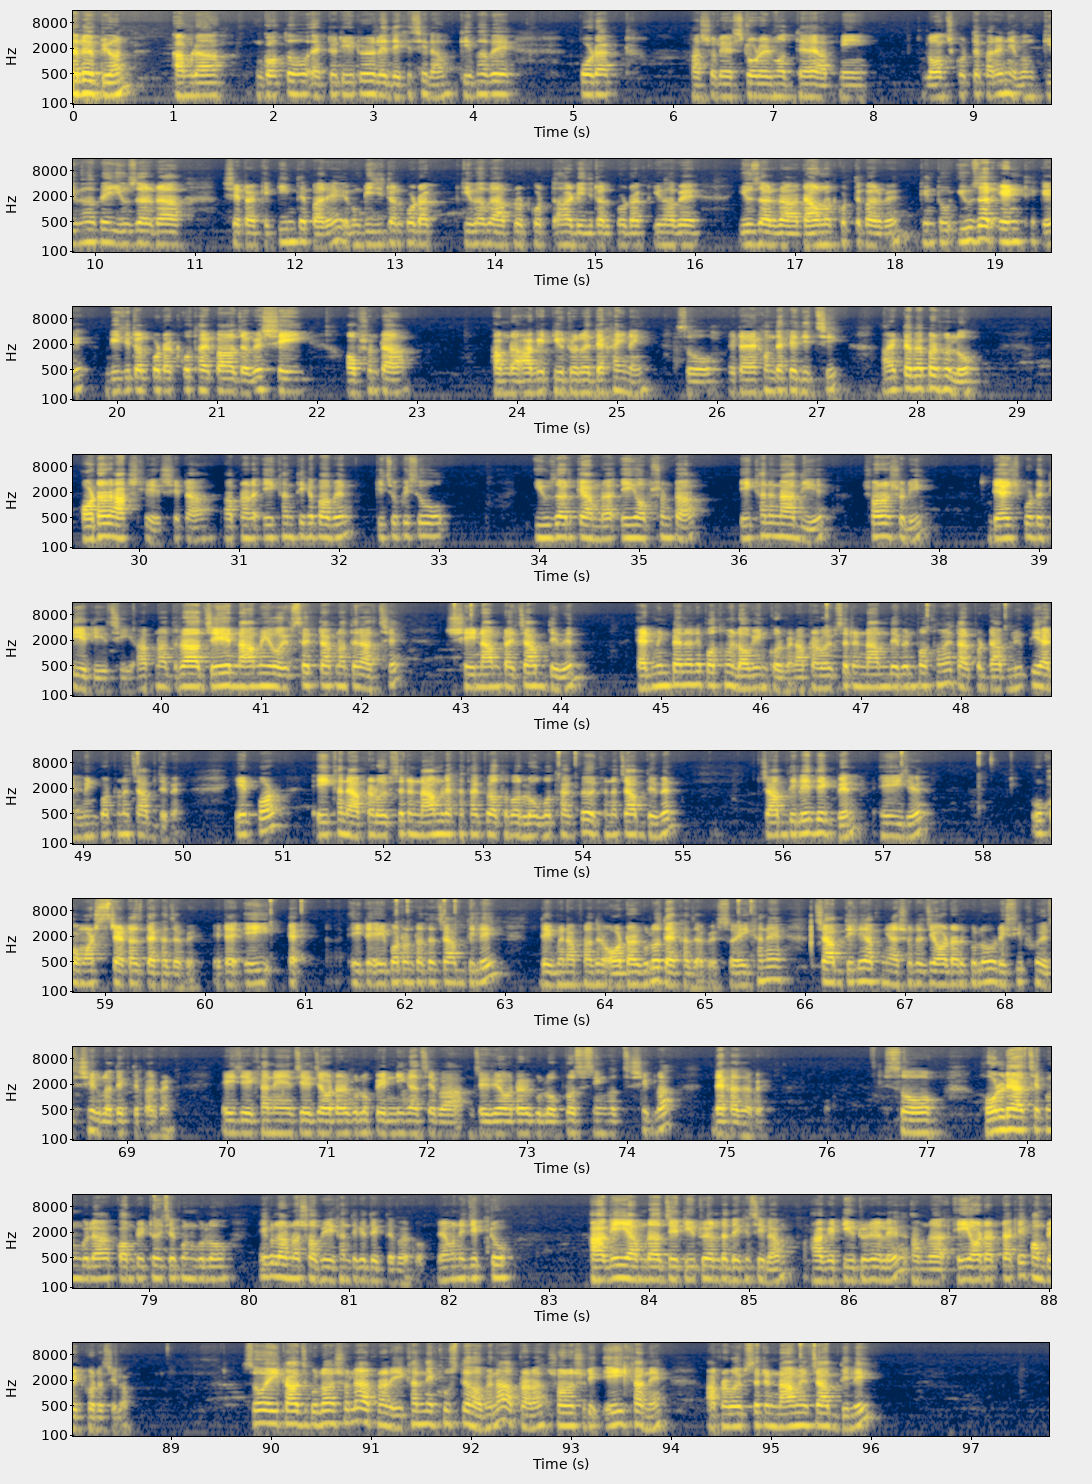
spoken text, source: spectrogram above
Hello everyone, আমরা গত একটা টিউটোরিয়ালে দেখেছিলাম কীভাবে প্রোডাক্ট আসলে স্টোরের মধ্যে আপনি লঞ্চ করতে পারেন এবং কীভাবে ইউজাররা সেটাকে কিনতে পারে এবং ডিজিটাল প্রোডাক্ট কীভাবে আপলোড করতে হয়, ডিজিটাল প্রোডাক্ট কীভাবে ইউজাররা ডাউনলোড করতে পারবে। কিন্তু ইউজার এন্ড থেকে ডিজিটাল প্রোডাক্ট কোথায় পাওয়া যাবে সেই অপশনটা আমরা আগের টিউটোরিয়ালে দেখাই নাই। সো, এটা এখন দেখাই দিচ্ছি। আরেকটা ব্যাপার হলো অর্ডার আসলে সেটা আপনারা এইখান থেকে পাবেন। কিছু কিছু ইউজারকে আমরা এই অপশনটা এইখানে না দিয়ে সরাসরি ড্যাশবোর্ডে দিয়ে দিয়েছি। আপনারা যে নামে ওয়েবসাইটটা আপনাদের আছে, সেই নামটায় চাপ দেবেন। অ্যাডমিন প্যানেলে প্রথমে লগ ইন করবেন। আপনার ওয়েবসাইটের নাম দেবেন প্রথমে, তারপর ডাব্লিউপি অ্যাডমিন বটনে চাপ দেবেন। এরপর এইখানে আপনার ওয়েবসাইটের নাম লেখা থাকবে অথবা লোগো থাকবে, ওইখানে চাপ দেবেন। চাপ দিলেই দেখবেন এই যে ও কমার্স স্ট্যাটাস দেখা যাবে। এটা এই এটা এই বটনটাতে চাপ দিলেই দেখবেন আপনাদের অর্ডারগুলো দেখা যাবে। সো এইখানে চাপ দিলে আপনি আসলে যে অর্ডারগুলো রিসিভ হয়েছে সেগুলো দেখতে পারবেন। এই যে এখানে যে যে অর্ডারগুলো পেন্ডিং আছে বা যে যে অর্ডারগুলো প্রসেসিং হচ্ছে সেগুলো দেখা যাবে। সো হোল্ডে আছে কোনগুলো কমপ্লিট হয়েছে কোনগুলো, এগুলো আমরা সবই এখান থেকে দেখতে পারব। যেমন এই যে একটু আগেই আমরা যে টিউটোরিয়ালটা দেখেছিলাম আগের টিউটোরিয়ালে আমরা এই অর্ডারটাকে কমপ্লিট করেছিলাম। সো এই কাজগুলো আসলে আপনার এইখানে খুঁজতে হবে না, আপনারা সরাসরি এইখানে আপনার ওয়েবসাইটের নামে চাপ দিলেই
